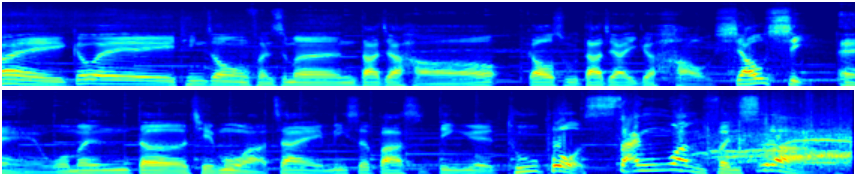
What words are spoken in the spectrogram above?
嗨，各位听众粉丝们，大家好！告诉大家一个好消息，哎，我们的节目啊，在 Mr. Bus 订阅突破三万粉丝了。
